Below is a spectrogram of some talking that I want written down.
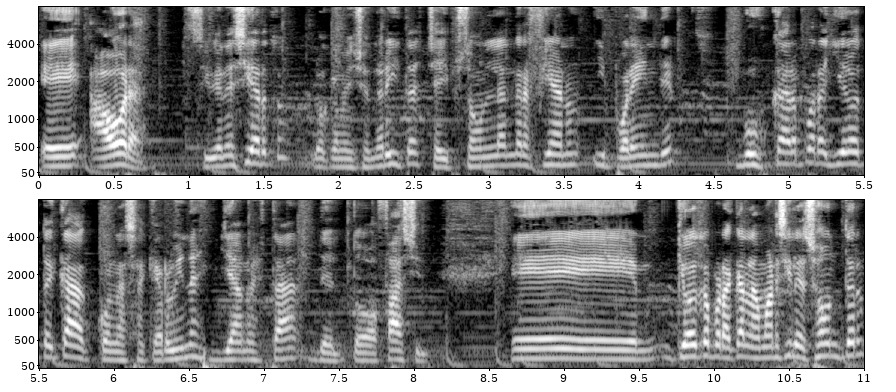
Eh, ahora, si bien es cierto, lo que mencioné ahorita, la nerfearon y por ende, buscar por allí el OTK con las saqueruinas ya no está del todo fácil. Eh, ¿Qué otra por acá? La Marcellus Hunter,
